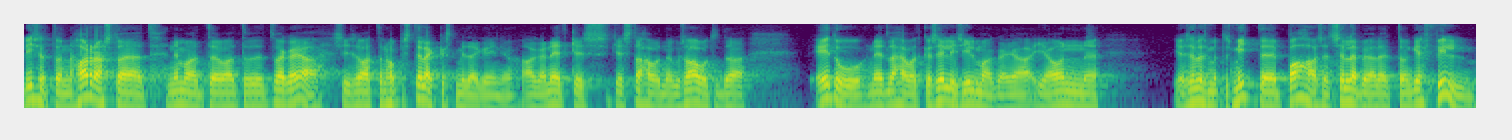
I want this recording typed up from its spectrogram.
lihtsalt on harrastajad, nemad vaatavad, et väga hea, siis vaatan hoopis telekast midagi, onju, aga need, kes, kes tahavad nagu saavutada edu, need lähevad ka sellise ilmaga ja, ja on ja selles mõttes mitte pahased selle peale, et on kehv film,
